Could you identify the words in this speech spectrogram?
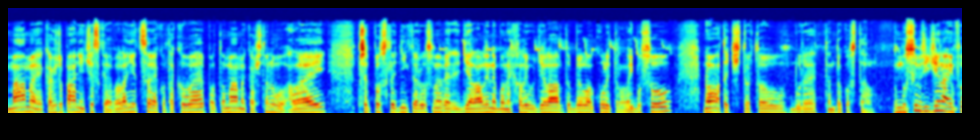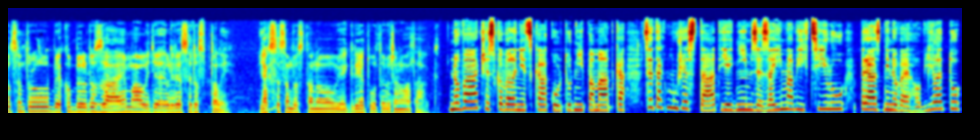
Máme každopádně České Velenice jako takové, potom máme Kaštanovou alej. Předposlední, kterou jsme dělali nebo nechali udělat, bylo kvůli trolejbusu. No a teď čtvrtou bude tento kostel. Musím říct, že na infocentru jako byl dost zájem a lidé, lidé se dost ptali jak se sem dostanou, jak, kdy je tu otevřeno a tak. Nová českovelnická kulturní památka se tak může stát jedním ze zajímavých cílů prázdninového výletu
